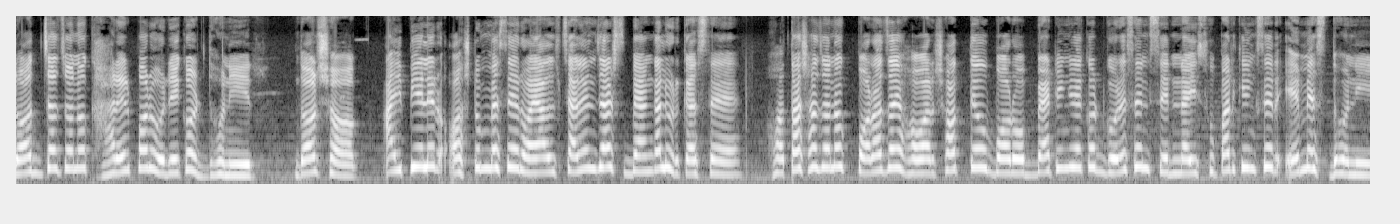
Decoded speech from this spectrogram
লজ্জাজনক হারের পরও রেকর্ড ধোনির। দর্শক, আইপিএলের অষ্টম ম্যাচে রয়্যাল চ্যালেঞ্জার্স বেঙ্গালুর কাছে। হতাশাজনক পরাজয় হওয়ার সত্ত্বেও বড় ব্যাটিং রেকর্ড গড়েছেন চেন্নাই সুপার কিংসের এম এস ধোনি।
